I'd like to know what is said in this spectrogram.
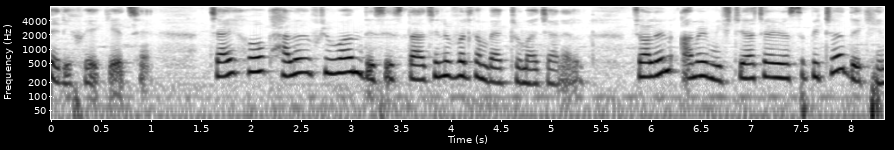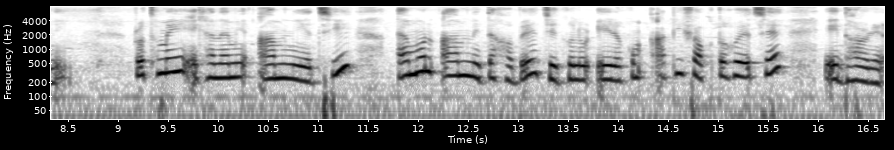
দেরি হয়ে গিয়েছে। যাই হোক, hello everyone, this is Tajin, welcome back to my channel. চলেন আমের মিষ্টি আচারের রেসিপিটা দেখে নিই। প্রথমেই এখানে আমি আম নিয়েছি। এমন আম নিতে হবে যেগুলোর এইরকম আটি শক্ত হয়েছে, এই ধরনের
